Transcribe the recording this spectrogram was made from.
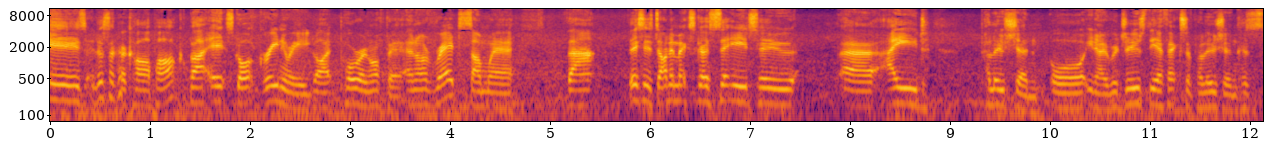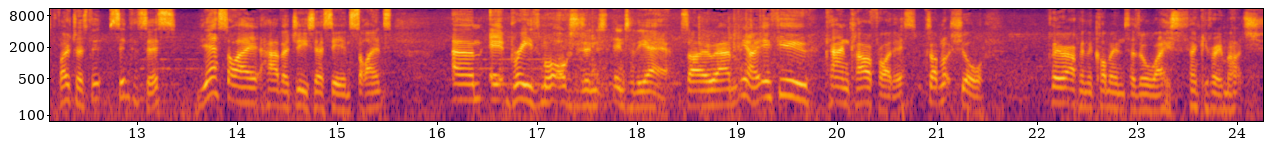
is, it looks like a car park, but it's got greenery like pouring off it. And I've read somewhere that this is done in Mexico City to uh, aid pollution or you know reduce the effects of pollution because photosynthesis yes i have a gcse in science. Um, it breathes more oxygen into the air. So um, you know if you can clarify this because i'm not sure clear it up in the comments as always. Thank you very much.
